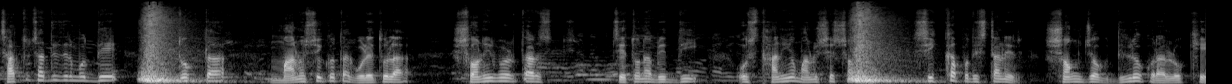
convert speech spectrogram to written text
ছাত্রছাত্রীদের মধ্যে উদ্যোক্তা, মানসিকতা গড়ে তোলা, স্বনির্ভরতার চেতনা বৃদ্ধি ও স্থানীয় মানুষের সঙ্গে শিক্ষা প্রতিষ্ঠানের সংযোগ দৃঢ় করার লক্ষ্যে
